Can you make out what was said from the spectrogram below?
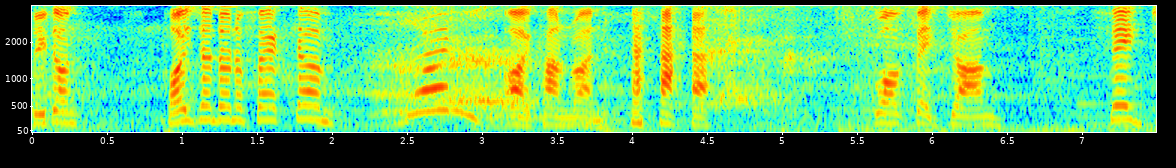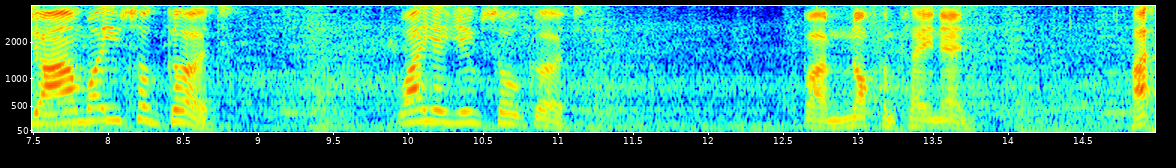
they don't... Poison don't affect them! Run! Oh, I can't run. Go on, Fig Jam. Fig Jam, why are you so good? Why are you so good? But I'm not complaining. Huh?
